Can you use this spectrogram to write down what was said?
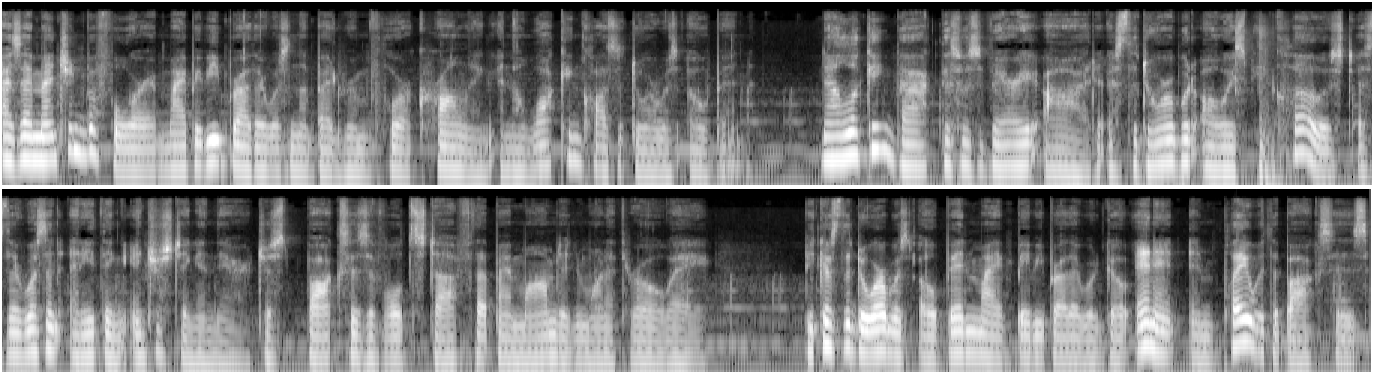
As I mentioned before, my baby brother was on the bedroom floor crawling and the walk in closet door was open. Now, looking back, this was very odd as the door would always be closed as there wasn't anything interesting in there, just boxes of old stuff that my mom didn't want to throw away. Because the door was open, my baby brother would go in it and play with the boxes,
